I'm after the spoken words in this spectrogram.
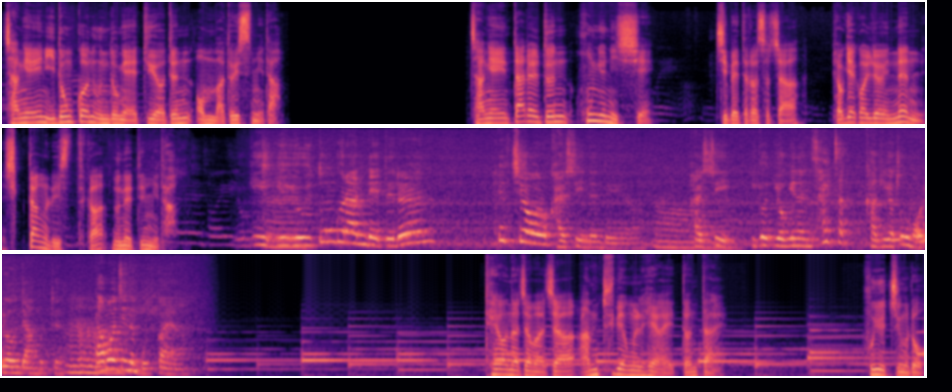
장애인 이동권 운동에 뛰어든 엄마도 있습니다. 장애인 딸을 둔 홍윤희 씨. 집에 들어서자 벽에 걸려 있는 식당 리스트가 눈에 띕니다. 여기 이, 요 동그란 데들은 휠체어로 갈 수 있는 데예요. 갈수 있. 이거 여기는 살짝 가기가 조금 어려운데 아무튼 나머지는 못 가요. 태어나자마자 암투병을 해야 했던 딸. 후유증으로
